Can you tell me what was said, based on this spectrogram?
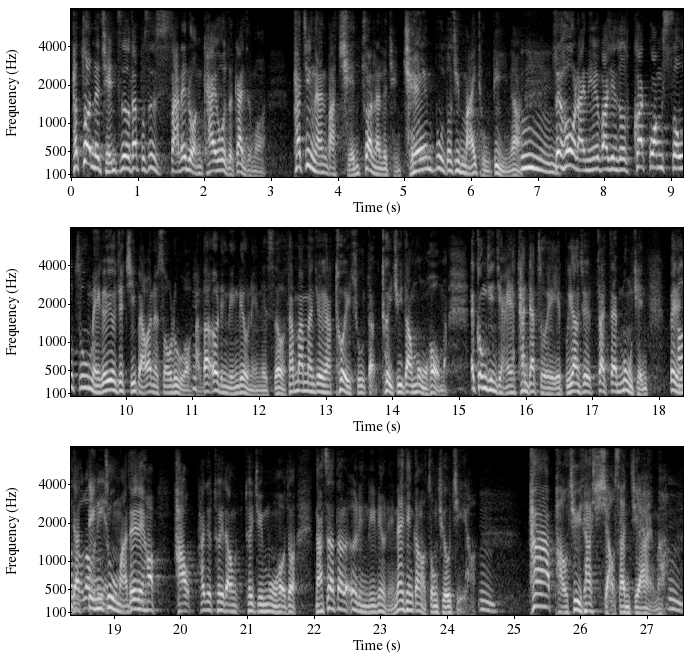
他赚了钱之后，他不是傻的乱开或者干什么。他竟然把钱赚来的钱全部都去买土地，你知道吗？嗯，所以后来你会发现说，他光收租每个月就几百万的收入哦。到二零零六年的时候，他慢慢就要退出到退居到幕后嘛。哎，公斤讲，哎，看人家嘴也不要就在在幕前被人家盯住嘛，对不对哈？好，他就退到退居幕后之后，哪知道到了二零零六年那天刚好中秋节哈，嗯，他跑去他小三家有没有？嗯，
